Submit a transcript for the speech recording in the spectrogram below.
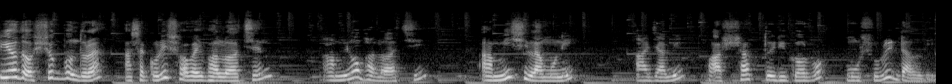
প্রিয় দর্শক বন্ধুরা, আশা করি সবাই ভালো আছেন। আমিও ভালো আছি। আমি শিলামণি। আজ আমি পাট শাক তৈরি করব মুসুরির ডাল দিয়ে।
